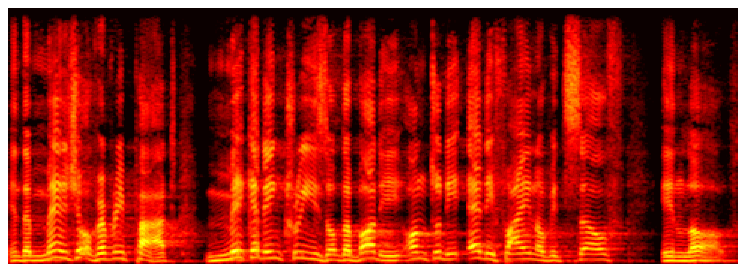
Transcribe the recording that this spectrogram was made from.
in the measure of every part, make an increase of the body unto the edifying of itself in love.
